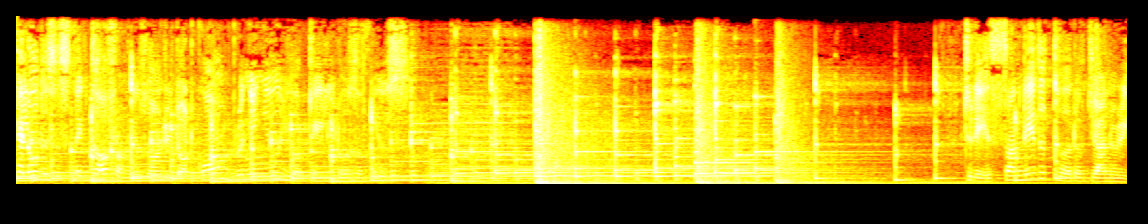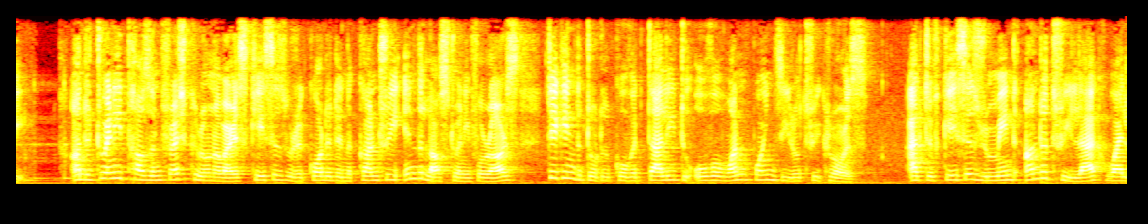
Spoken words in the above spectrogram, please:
Hello, this is Snigdha from newslaundry.com bringing you your daily dose of news. Today is Sunday, the 3rd of January. Under 20,000 fresh coronavirus cases were recorded in the country in the last 24 hours, taking the total COVID tally to over 1.03 crores. Active cases remained under 3 lakh, while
